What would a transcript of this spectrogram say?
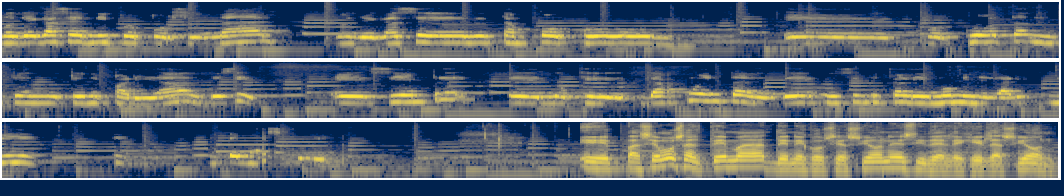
no llega a ser ni proporcional, no llega a ser tampoco eh, por cuota, no tiene, paridad, es decir, eh, siempre eh, lo que da cuenta es de un sindicalismo y masculino. pasemos al tema de negociaciones y de legislación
